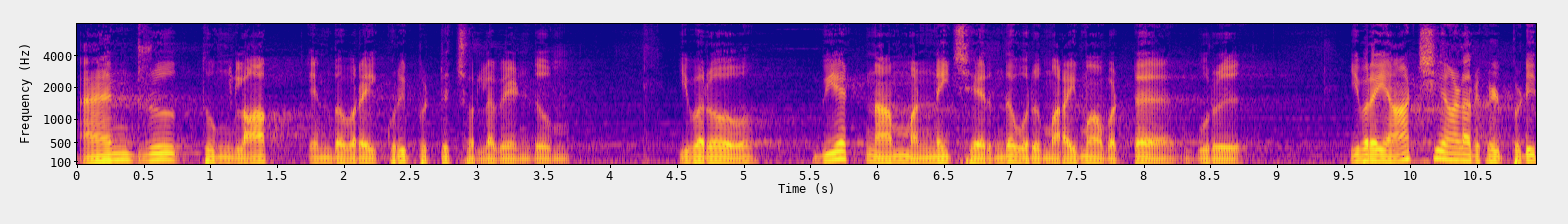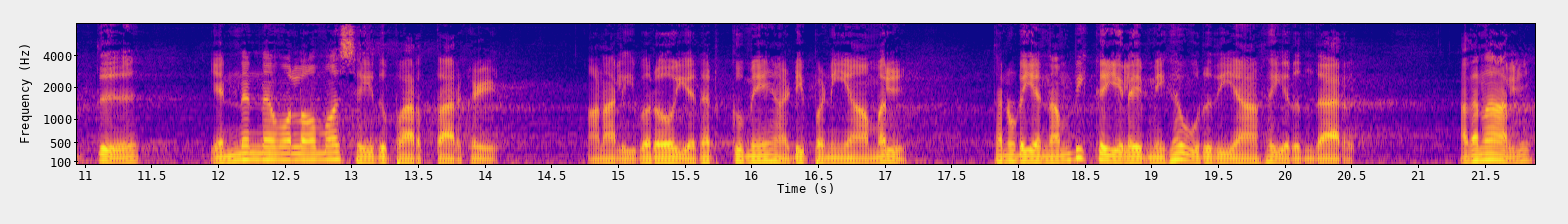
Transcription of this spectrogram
ஆண்ட்ரூ துங்லாக் என்பவரை குறிப்பிட்டு சொல்ல வேண்டும். இவரோ வியட்நாம் மண்ணைச் சேர்ந்த ஒரு மறைமாவட்ட குரு. இவரை ஆட்சியாளர்கள் பிடித்து என்னென்னவெல்லாமோ செய்து பார்த்தார்கள். ஆனால் இவரோ எதற்குமே அடிபணியாமல் தன்னுடைய நம்பிக்கையிலே மிக உறுதியாக இருந்தார். அதனால்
